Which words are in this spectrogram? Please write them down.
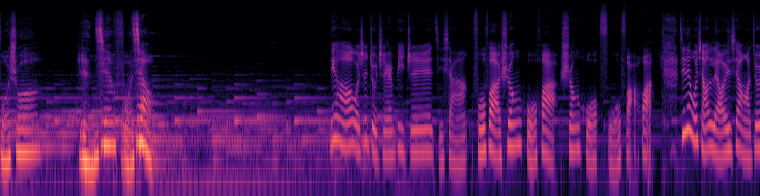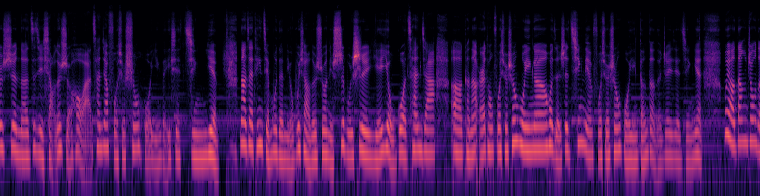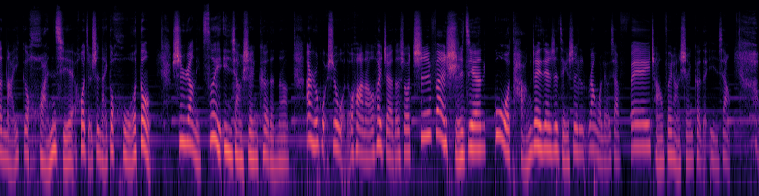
佛说人间佛教。你好，我是主持人碧枝吉祥，佛法生活化，生活佛法化。今天我想要聊一下啊，就是呢自己小的时候啊，参加佛学生活营的一些经验。那在听节目的你，我不晓得说你是不是也有过参加呃，可能儿童佛学生活营啊，或者是青年佛学生活营等等的这些经验。不晓得当中的哪一个环节，或者是哪一个活动，是让你最印象深刻的呢？那如果是我的话呢，我会觉得说吃饭时间过堂这件事情是让我留下非常非常深刻的印象。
